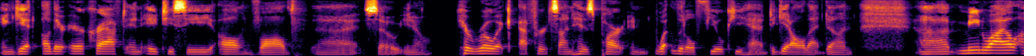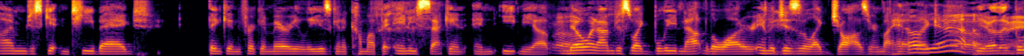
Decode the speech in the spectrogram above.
and get other aircraft and ATC all involved. Uh, so you know, heroic efforts on his part and what little fuel he had to get all that done. Uh, meanwhile, I'm just getting teabagged. Thinking freaking Mary Lee is going to come up at any second and eat me up, knowing I'm just like bleeding out into the water. Images of like jaws are in my head. Oh, like, yeah. you know, the man.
